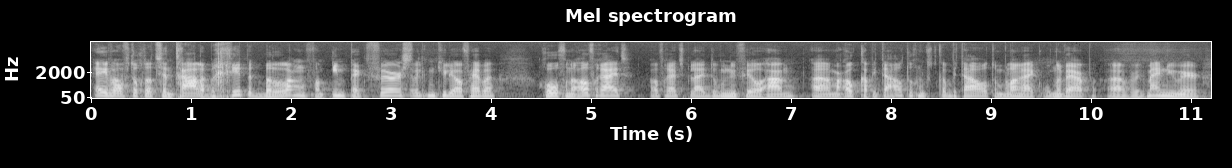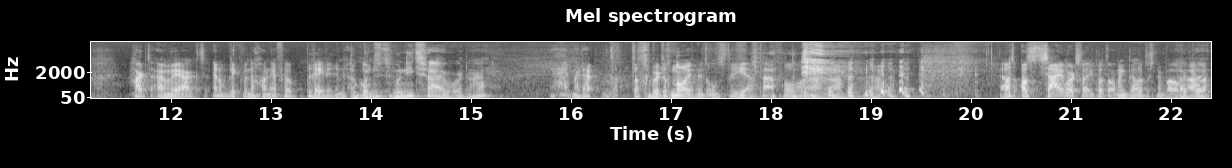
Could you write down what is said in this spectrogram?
Even over toch dat centrale begrip, het belang van impact first. Daar wil ik met jullie over hebben. Rol van de overheid. Overheidsbeleid doen we nu veel aan. Uh, maar ook kapitaal, toegang tot kapitaal. Het een belangrijk onderwerp uh, waar mij nu weer hard aan werkt. En dan blikken we dan gewoon even breder in de Het moet, toekomst. het moet niet saai worden, hoor. Nee, maar daar, dat, dat gebeurt toch nooit met ons drie aan tafel? uh, ja, als, als het saai wordt, zal ik wat anekdotes naar boven halen.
